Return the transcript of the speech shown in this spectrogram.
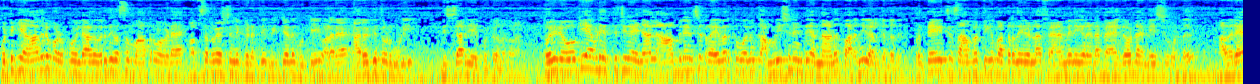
കുട്ടിക്ക് യാതൊരു കുഴപ്പമില്ലാതെ ഒരു ദിവസം മാത്രം അവിടെ ഒബ്സർവേഷനിൽ കിടത്തി പിറ്റേന്ന് കുട്ടി വളരെ ആരോഗ്യത്തോടു കൂടി ഡിസ്ചാർജ് ചെയ്യപ്പെട്ടു എന്നുള്ളതാണ്. ഒരു രോഗിയെ അവിടെ എത്തിച്ചു കഴിഞ്ഞാൽ ആംബുലൻസ് ഡ്രൈവർക്ക് പോലും കമ്മീഷൻ ഉണ്ട് എന്നാണ് പറഞ്ഞു കേൾക്കുന്നത്. പ്രത്യേകിച്ച് സാമ്പത്തിക ഭദ്രതയുള്ള ഫാമിലികളുടെ ബാക്ക്ഗ്രൗണ്ട് അന്വേഷിച്ചുകൊണ്ട് അവരെ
